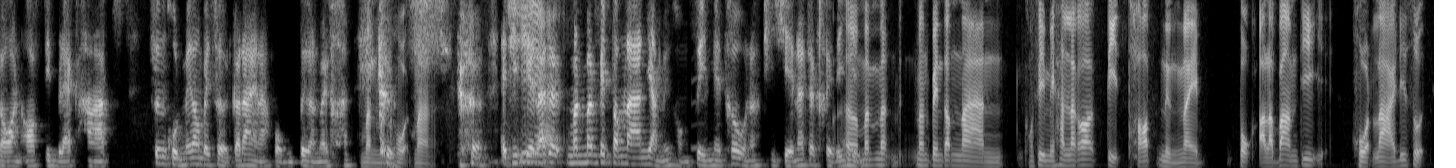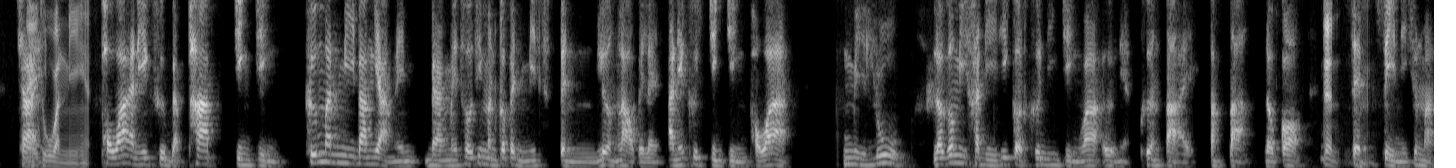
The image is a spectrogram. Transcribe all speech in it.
Dawn of the Black Hearts ซึ่งคุณไม่ต้องไป search ก็ได้นะ ผมเตือนไว้ก่อนๆมันมันโหดมากไอทีเคน่าจะมันมันเป็นตำนานอย่างหนึ่งของ scene metal นะทีเคน่าจะเคยได้เอยิอนมันมันมันเป็นตำนานของ scene metal แล้วก็ติด top หนึ่งในปกอัลบั้มที่โหดร้ายที่สุดใช่ในทุกวันนี้ เพราะว่าอันนี้คือแบบภาพจริง ๆ คือมันมีบางอย่างในแบง k ์เมทัลที่มันก็เป็น myth เป็นเรื่องเล่าไปเลย อันนี้คือจริง ๆ เพราะว่ามีรูปแล้วก็มีคดีที่เกิดขึ้นจริง ๆ ว่าเออเนี่ยเพื่อนตายต่างๆ แล้วก็ดัน set scene นี้ขึ้นมา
